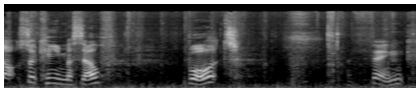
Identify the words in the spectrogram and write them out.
Not so keen myself, but I think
